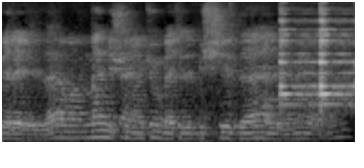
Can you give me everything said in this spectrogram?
belə yerlər. Amma mən düşünürəm ki, belki de pişir de həll edilmək.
